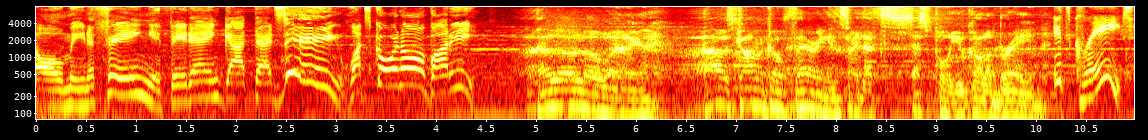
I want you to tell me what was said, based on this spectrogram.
Don't mean a thing if it ain't got that zing! What's going on, buddy? Hello, Lo Wang. How is Kamiko faring inside that cesspool you call a brain? It's great.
